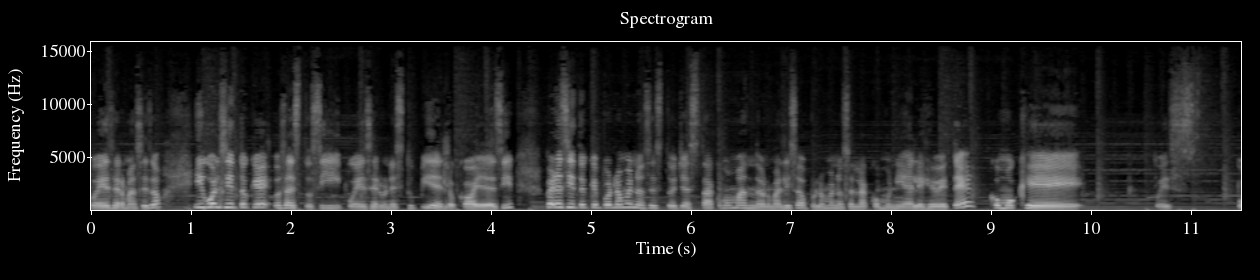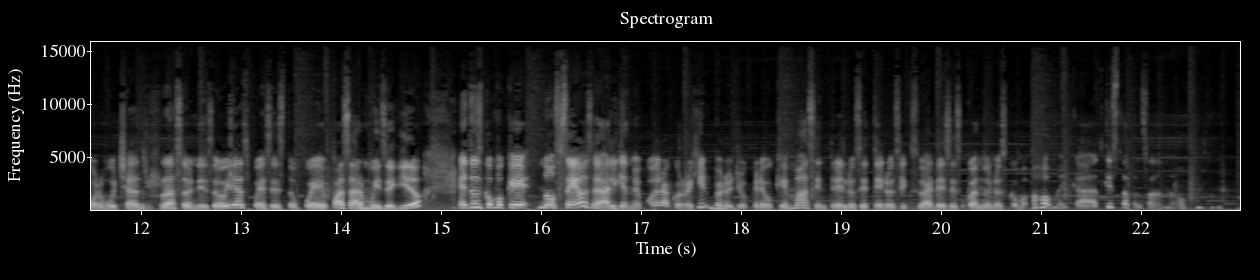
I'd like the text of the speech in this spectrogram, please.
puede ser más eso. Igual siento que, o sea, esto sí puede ser una estupidez lo que voy a decir, pero siento que por lo menos esto ya está como más normalizado, por lo menos en la comunidad LGBT, como que, pues, por muchas razones obvias, pues esto puede pasar muy seguido. Entonces, como que, no sé, o sea, alguien me podrá corregir, pero yo creo que más entre los heterosexuales es cuando uno es como, oh my god, ¿qué está pasando?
